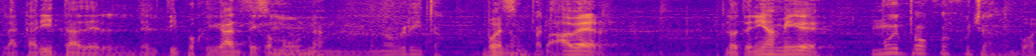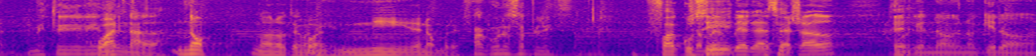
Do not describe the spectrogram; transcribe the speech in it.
la carita del, del tipo gigante, Sí, como una... Un, ogrito. Bueno, simpático. a ver, ¿lo tenías, Miguel? Muy poco escuchado. Bueno. Me estoy debiendo. Juan, esto. nada. No, no lo tengo Bueno. ni, ni de nombre. Facu, no. Facu, Yo sí. me voy a quedar callado. Porque no, no quiero.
